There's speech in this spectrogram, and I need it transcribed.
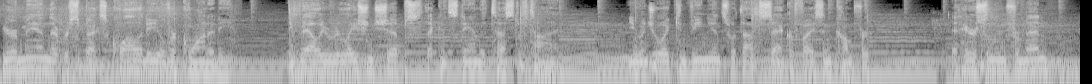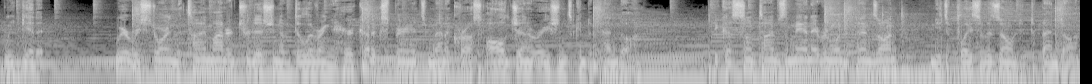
You're a man that respects quality over quantity. You value relationships that can stand the test of time. You enjoy convenience without sacrificing comfort. At Hair Saloon for Men, we get it. We are restoring the time honored tradition of delivering a haircut experience men across all generations can depend on. Because sometimes the man everyone depends on needs a place of his own to depend on.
